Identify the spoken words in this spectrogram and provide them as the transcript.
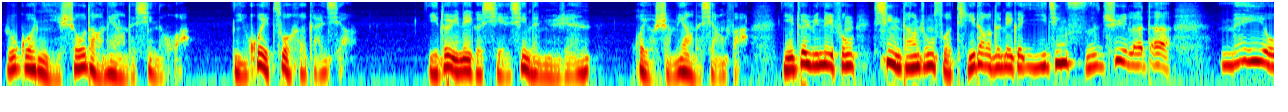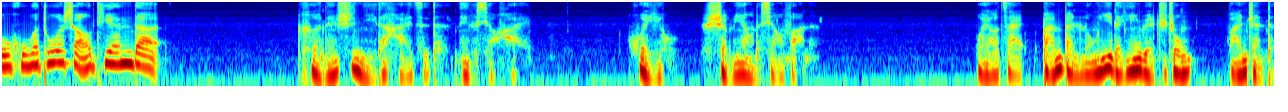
如果你收到那样的信的话，你会作何感想？你对于那个写信的女人会有什么样的想法？你对于那封信当中所提到的那个已经死去了的、没有活多少天的，可能是你的孩子的那个小孩，会有什么样的想法呢？我要在坂本龙一的音乐之中。完整的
